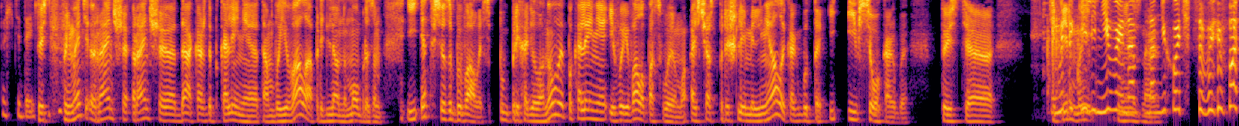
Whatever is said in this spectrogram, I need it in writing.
Прости, Дейзи. То есть, понимаете, раньше, раньше, да, каждое поколение там воевало определенным образом, и это все забывалось. Приходило новое поколение и воевало по-своему. А сейчас пришли миллениалы, как будто, и, и все как бы. То есть... э, И мы теперь такие ленивые, ну, нам, знаю. нам не хочется воевать.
